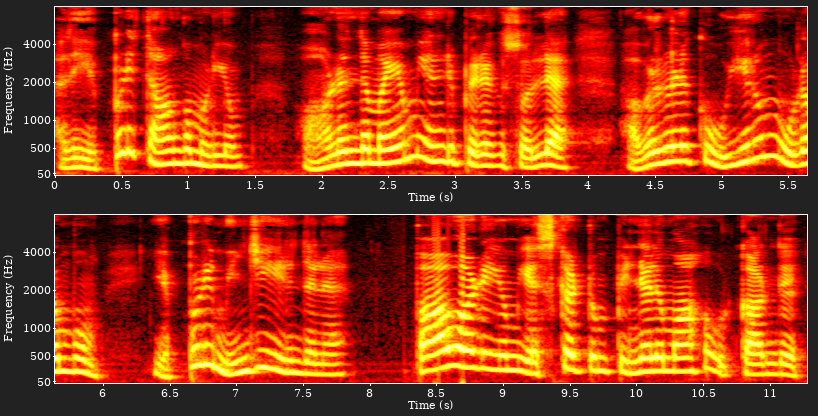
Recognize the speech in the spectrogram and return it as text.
அதை எப்படி தாங்க முடியும்? ஆனந்தமயம் என்று பிறகு சொல்ல அவர்களுக்கு உயிரும் உடம்பும் எப்படி மிஞ்சி இருந்தன? பாவாடையும் எஸ்கட்டும் பின்னலுமாக உட்கார்ந்து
